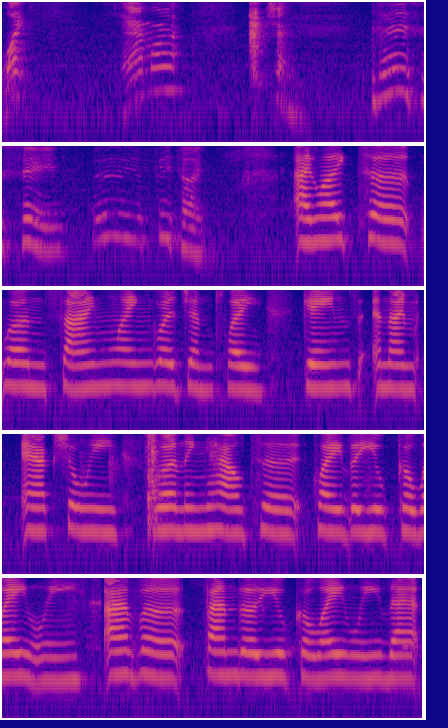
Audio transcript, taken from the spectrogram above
Lights, camera, action. Let's see. Uh, free time. I like to learn sign language and play games, and I'm actually learning how to play the ukulele. I have a Fender ukulele that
